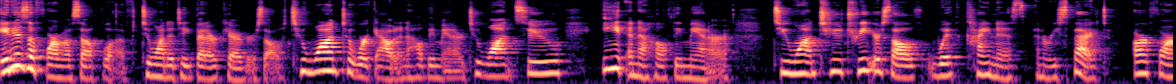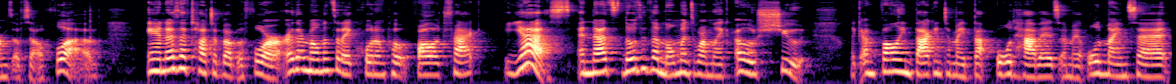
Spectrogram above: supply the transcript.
it is a form of self love to want to take better care of yourself, to want to work out in a healthy manner, to want to eat in a healthy manner to want to treat yourself with kindness and respect are forms of self love. And as I've talked about before, are there moments that I quote unquote follow track? Yes. And that's those are the moments where I'm like, oh shoot, like I'm falling back into my old habits and my old mindset.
